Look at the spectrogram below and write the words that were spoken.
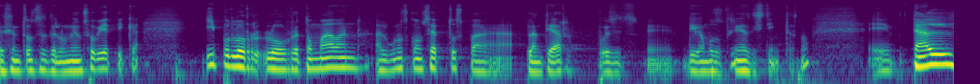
ese entonces de la Unión Soviética, y pues lo, retomaban algunos conceptos para plantear, pues, eh, digamos, doctrinas distintas, ¿no? Eh, tal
